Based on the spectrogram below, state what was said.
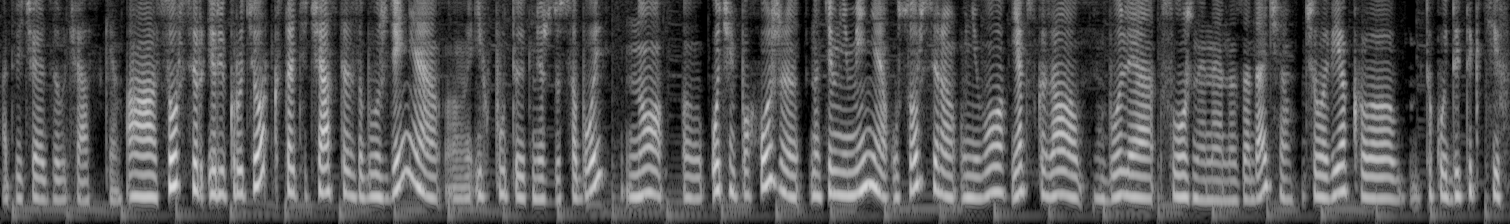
отвечать за участки. А сорсер и рекрутер, кстати, частое заблуждение, э, их путают между собой, но э, очень похожи, но тем не менее у сорсера аутсорсера, у него, я бы сказала, более сложная, наверное, задача. Человек э, такой детектив,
